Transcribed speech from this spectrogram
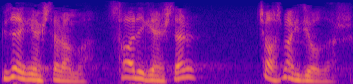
güzel gençler ama. Salih gençler çalışma gidiyorlar.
